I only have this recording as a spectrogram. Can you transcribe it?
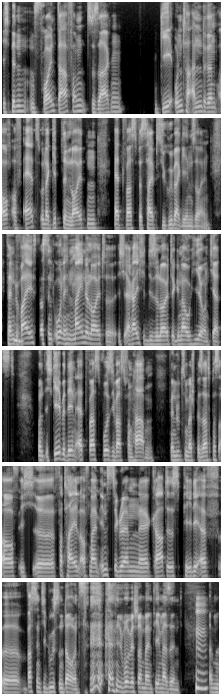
ich bin ein Freund davon zu sagen, geh unter anderem auch auf Ads oder gib den Leuten etwas, weshalb sie rübergehen sollen. Wenn du mhm. weißt, das sind ohnehin meine Leute, ich erreiche diese Leute genau hier und jetzt und ich gebe denen etwas, wo sie was von haben. Wenn du zum Beispiel sagst, pass auf, ich äh, verteile auf meinem Instagram eine gratis PDF, äh, was sind die Do's und Don'ts, wo wir schon beim Thema sind. Mhm. Ähm,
